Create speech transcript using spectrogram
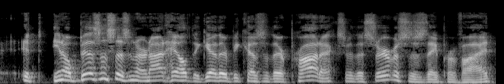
It, you know, businesses are not held together because of their products or the services they provide.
